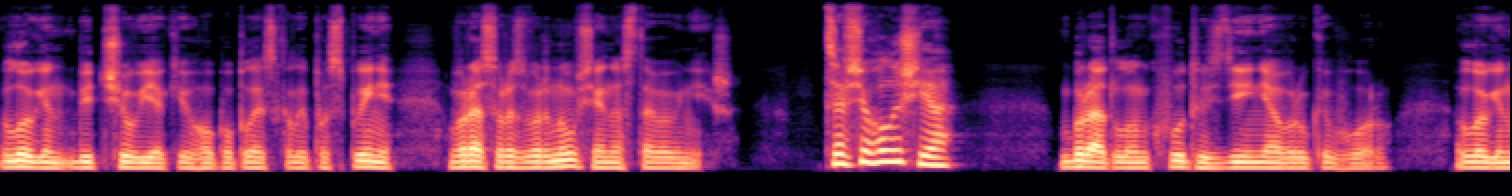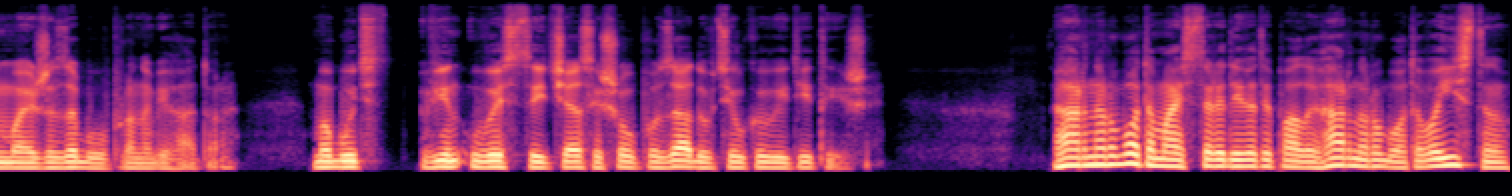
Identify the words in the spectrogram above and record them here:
Логін відчув, як його поплескали по спині, враз розвернувся і наставив ніж. Це всього лиш я. Брат Лонгфут здійняв руки вгору. Логін майже забув про навігатора. Мабуть, він увесь цей час йшов позаду в цілковитій тиші. Гарна робота, майстере дев'ятипали, гарна робота, воістину.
